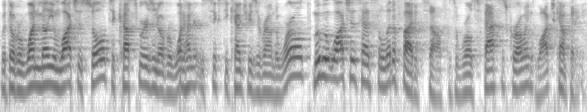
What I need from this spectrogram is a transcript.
With over 1 million watches sold to customers in over 160 countries around the world, Movement Watches has solidified itself as the world's fastest growing watch company.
